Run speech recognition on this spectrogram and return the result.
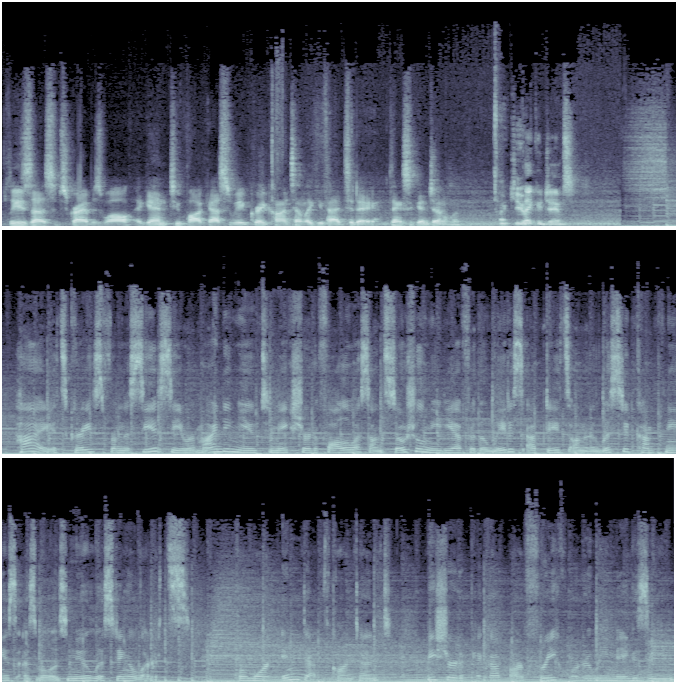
please uh, subscribe as well. Again, two podcasts a week, great content like you've had today. Thanks again, gentlemen. Thank you. Thank you, James. Hi, it's Grace from the CSE reminding you to make sure to follow us on social media for the latest updates on our listed companies as well as new listing alerts. For more in depth content, be sure to pick up our free quarterly magazine,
